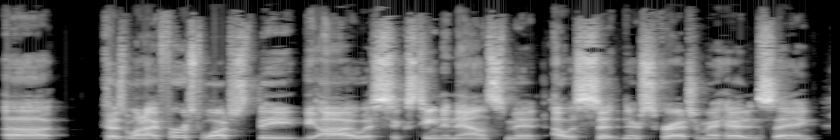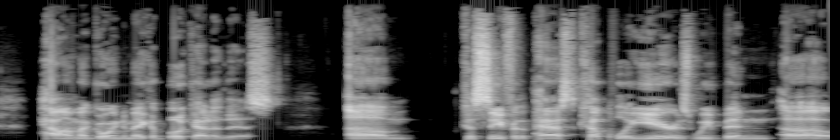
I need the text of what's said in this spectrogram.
Because uh, when I first watched the the iOS 16 announcement, I was sitting there scratching my head and saying, "How am I going to make a book out of this?" Because um, see, for the past couple of years, we've been uh,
